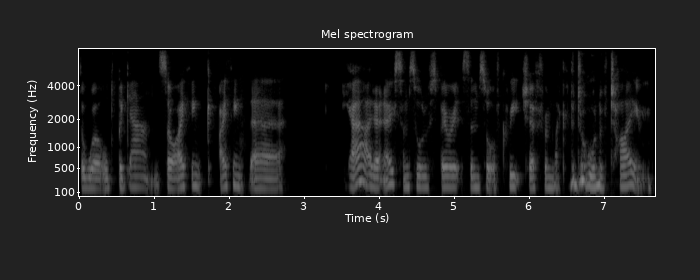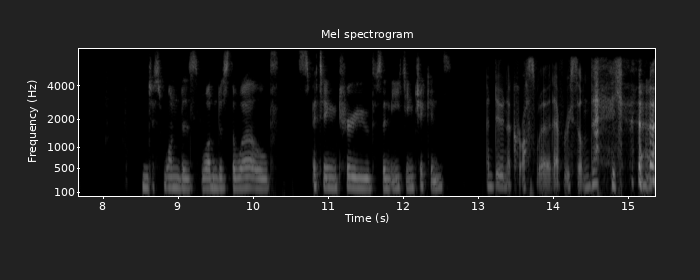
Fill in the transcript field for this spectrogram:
the world began. So I think I think they're yeah, I don't know, some sort of spirit, some sort of creature from like the dawn of time. And just wanders wanders the world, spitting truths and eating chickens. And doing a crossword every Sunday. Yeah.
